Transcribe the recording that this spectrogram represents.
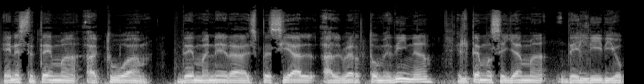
En este tema actúa de manera especial Alberto Medina. El tema se llama Delirio.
